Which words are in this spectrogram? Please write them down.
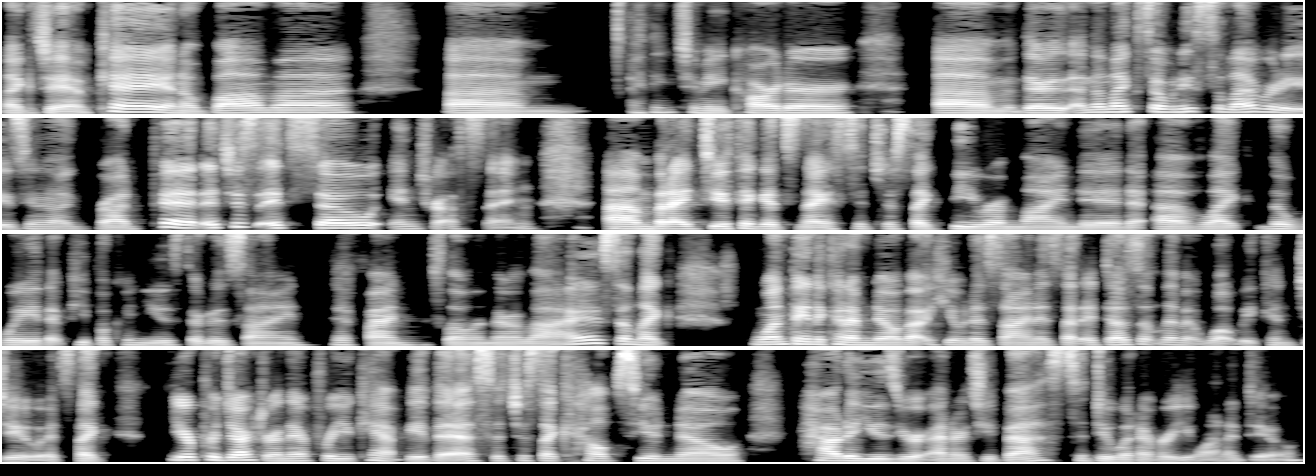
like JFK and Obama. Um, I think Jimmy Carter. Um, there's and then like so many celebrities, you know, like Brad Pitt. It's just it's so interesting. Um, but I do think it's nice to just like be reminded of like the way that people can use their design to find flow in their lives. And like one thing to kind of know about human design is that it doesn't limit what we can do. It's like you're a projector and therefore you can't be this. It just like helps you know how to use your energy best to do whatever you want to do.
